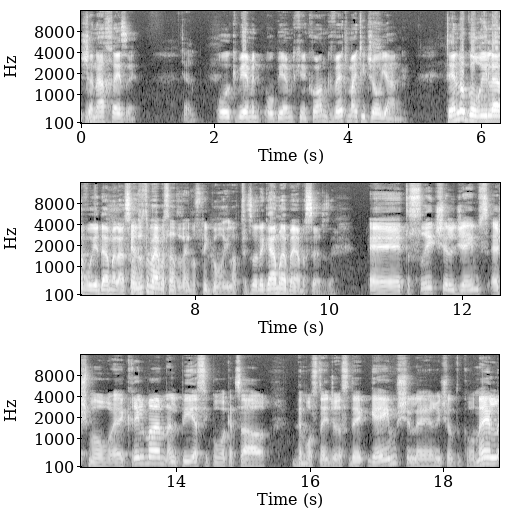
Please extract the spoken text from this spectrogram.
שנה אחרי זה. כן. הוא ביים את קינג קונג ואת מייטי ג'ו יאנג. תן לו גורילה והוא ידע מה לעשות. כן, זאת. הבעיה בסרט הזה, אין מספיק גורילות. זו לגמרי הבעיה בסרט הזה. אה, תסריט של ג'יימס אשמור אה, קרילמן על פי הסיפור הקצר The Most Dangerous Game של אה, ריצ'רד קונל,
